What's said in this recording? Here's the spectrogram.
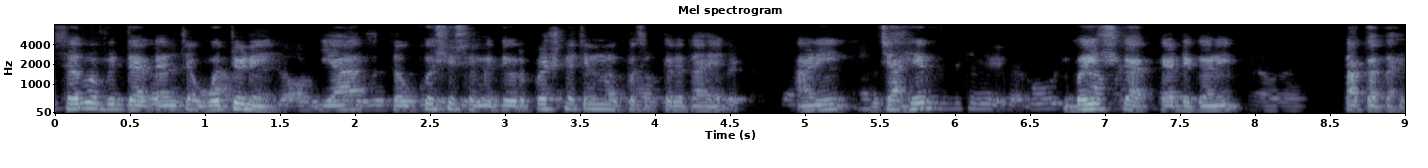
सर्व विद्यार्थ्यांच्या वतीने या चौकशी समितीवर प्रश्नचिन्ह उपस्थित करत आहे आणि जाहीर बहिष्कार या ठिकाणी टाकत आहे.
